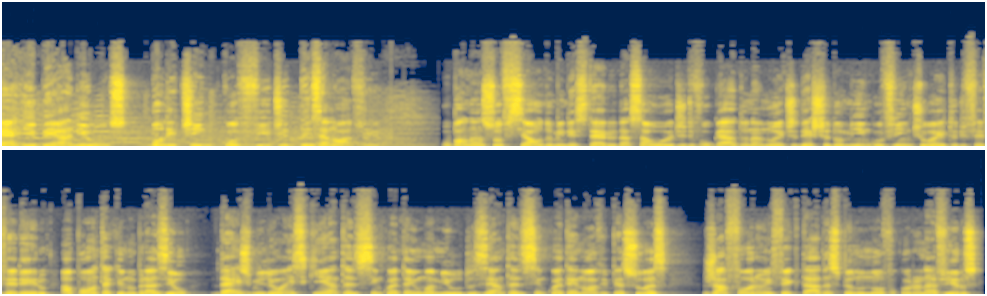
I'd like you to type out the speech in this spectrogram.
RBA News, Boletim Covid-19. O balanço oficial do Ministério da Saúde, divulgado na noite deste domingo, 28 de fevereiro, aponta que no Brasil, 10.551.259 pessoas já foram infectadas pelo novo coronavírus,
